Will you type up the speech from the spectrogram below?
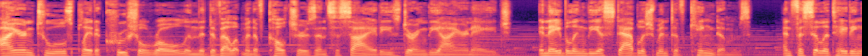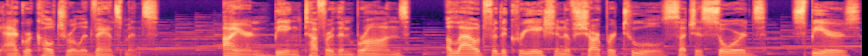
Iron tools played a crucial role in the development of cultures and societies during the Iron Age, enabling the establishment of kingdoms and facilitating agricultural advancements. Iron, being tougher than bronze, allowed for the creation of sharper tools such as swords, spears,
